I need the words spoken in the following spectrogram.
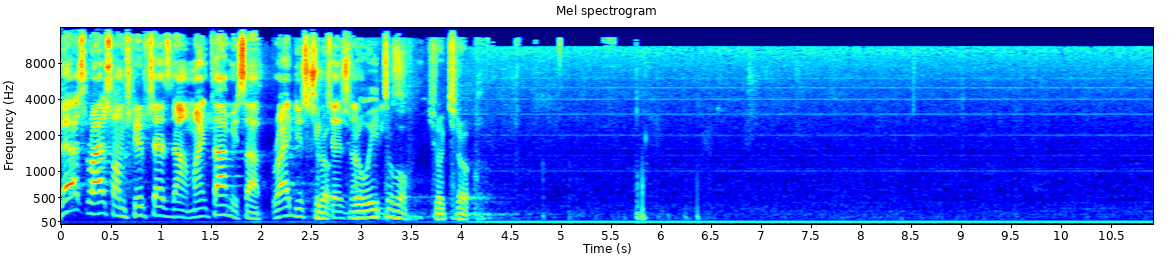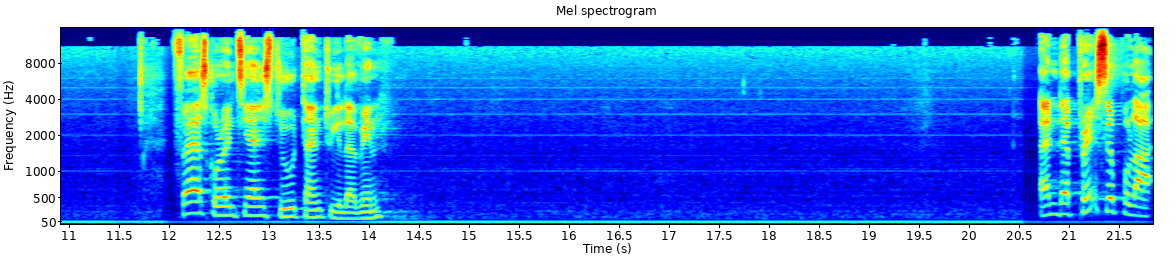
Let's write some scriptures down. My time is up. Write these scriptures kyerɛ down. hɔ please. First Corinthians 2 10 to 11. And the principle are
